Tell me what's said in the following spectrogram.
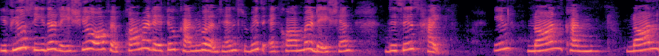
if you see the ratio of accommodative convergence with accommodation, this is high. In non-refractive non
